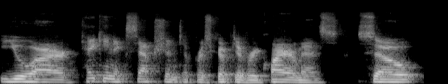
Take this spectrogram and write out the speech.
you are taking exception to prescriptive requirements. So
